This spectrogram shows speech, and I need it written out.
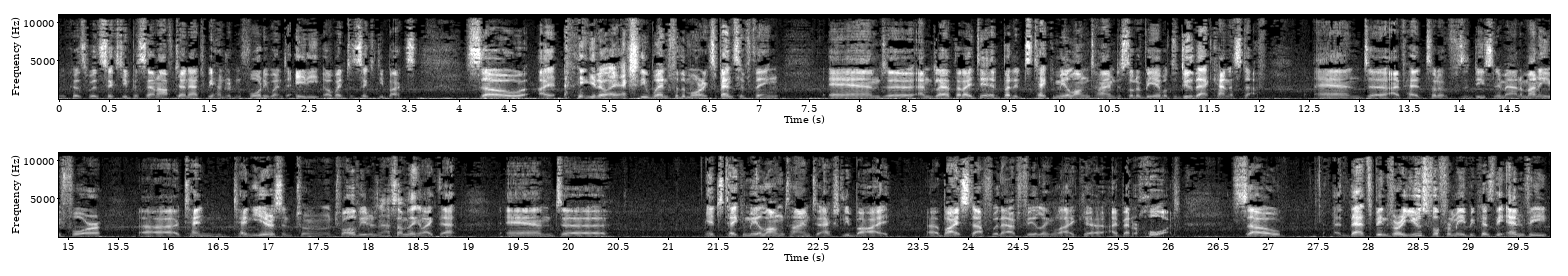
because with 60% off turned out to be 140 went to 80 uh, went to 60 bucks. So I you know I actually went for the more expensive thing and uh, I'm glad that I did. But it's taken me a long time to sort of be able to do that kind of stuff. And uh, I've had sort of a decent amount of money for uh, 10, 10 years and 12 years now something like that. And uh, it's taken me a long time to actually buy buy stuff without feeling like I better hoard so that's been very useful for me because the envy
